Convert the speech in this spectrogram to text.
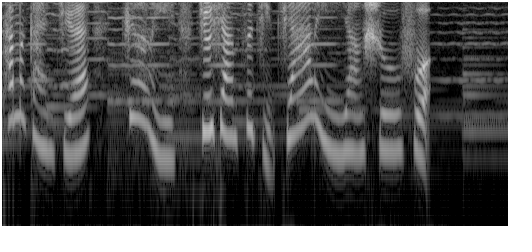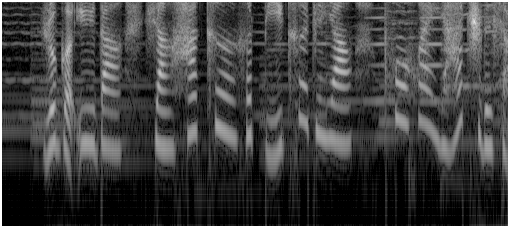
他们感觉这里就像自己家里一样舒服。如果遇到像哈克和迪克这样破坏牙齿的小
